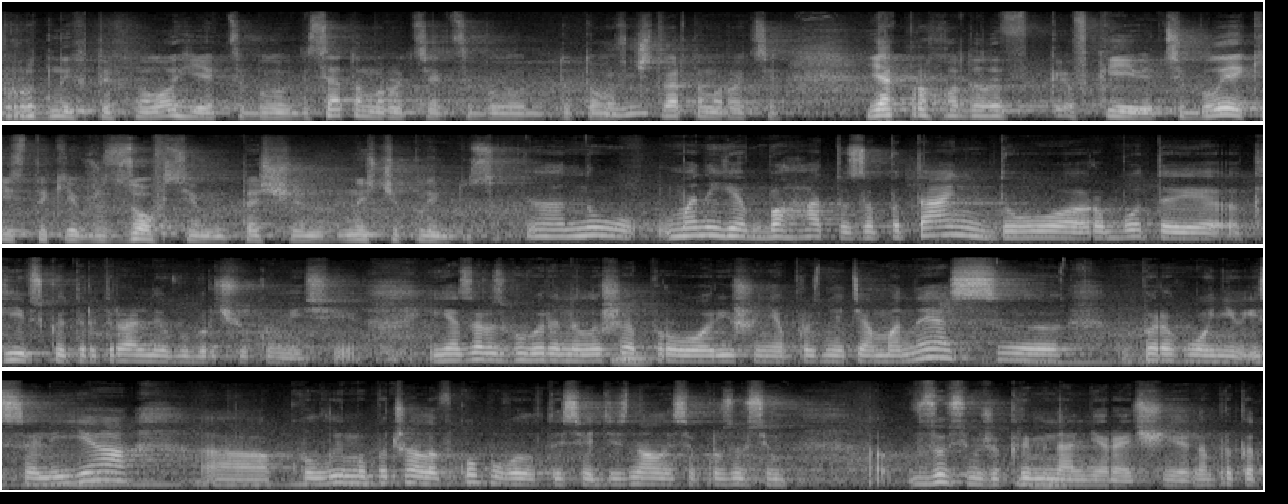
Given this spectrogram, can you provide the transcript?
брудних технологій, як це було в 10-му році, як це було до того в 4-му році. Як проходили в, в Києві? Чи були якісь такі вже зовсім те, що нижче плінтуса? Ну, у мене є багато запитань до роботи Київської територіальної виборчої комісії. І я зараз говорю не лише про рішення про зняття мене з е, перегонів і Салія. Коли ми почали вкопуватися, дізналися про зовсім зовсім вже кримінальні речі. Наприклад,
